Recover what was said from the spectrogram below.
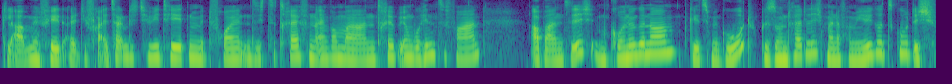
Klar, mir fehlt halt die Freizeitaktivitäten, mit Freunden sich zu treffen, einfach mal einen Trip irgendwo hinzufahren. Aber an sich, im Grunde genommen, geht es mir gut, gesundheitlich, meiner Familie geht es gut. Ich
